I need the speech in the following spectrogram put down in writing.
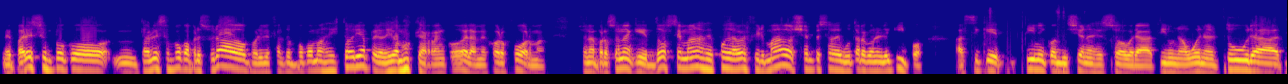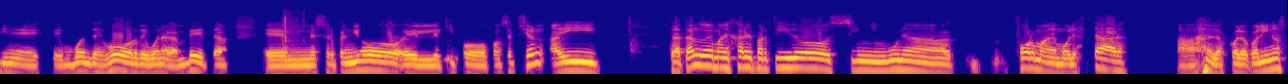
Me parece un poco, mm, tal vez un poco apresurado, porque le falta un poco más de historia, pero digamos que arrancó de la mejor forma. Es una persona que dos semanas después de haber firmado ya empezó a debutar con el equipo, así que tiene condiciones de sobra, tiene una buena altura, tiene este, un buen desborde, buena gambeta. Eh, me sorprendió el equipo Concepción, ahí tratando de manejar el partido sin ninguna forma de molestar a los colocolinos,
